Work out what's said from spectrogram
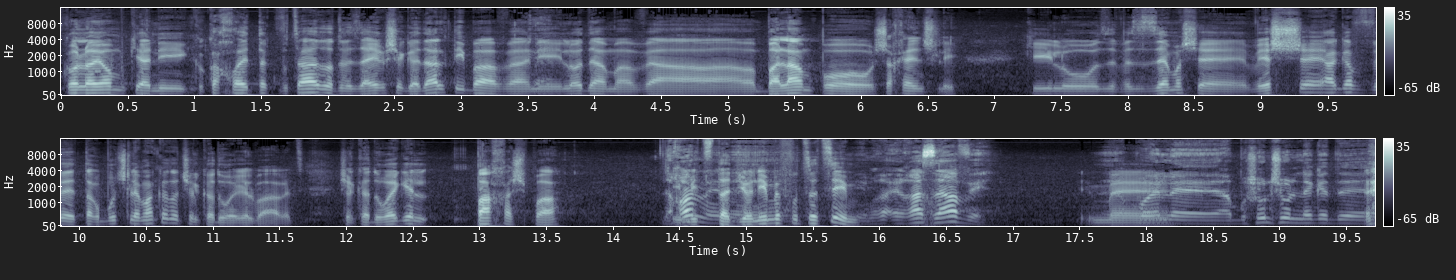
כל היום כי אני כל כך אוהד את הקבוצה הזאת, וזו העיר שגדלתי בה, ואני כן. לא יודע מה, והבלם פה שכן שלי. כאילו, זה, וזה מה ש... ויש אגב תרבות שלמה כזאת של כדורגל בארץ. של כדורגל פח אשפה, נכון, עם אצטדיונים אה, מפוצצים. עם רז זהבי, עם אה, פועל אה, אבו שולשול נגד... אה,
